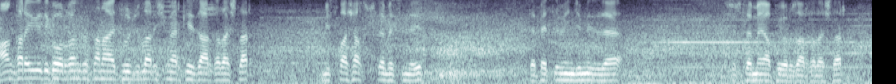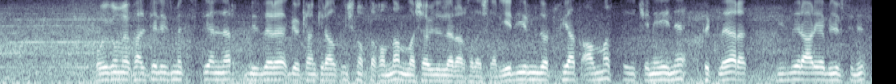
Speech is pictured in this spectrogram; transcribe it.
Ankara İvedik Organize Sanayi Turcular İş Merkezi arkadaşlar. Mis Başak süslemesindeyiz. Sepetli vincimizle süsleme yapıyoruz arkadaşlar. Uygun ve kaliteli hizmet isteyenler bizlere gökhankiralıkvinç.com'dan ulaşabilirler arkadaşlar. 7.24 fiyat almaz seçeneğine tıklayarak bizleri arayabilirsiniz.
